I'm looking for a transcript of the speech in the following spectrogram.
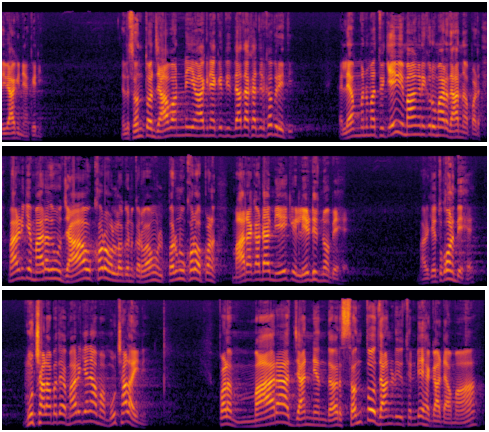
એવી આજ્ઞા કરી. એટલે સંતો જવાનું નહીં આજ્ઞા કરી દાદા ખાતર ખબર હતી? એટલે એમ મનમાં થયું કે એવી માંગણી કરું, મારે ધાર ના પડે. મારે કે મારે હું જાઉં ખરો લગ્ન કરવા, હું પરણું ખરો, પણ મારા ગાડામાં એ કે લેડીઝ ન બેહે. મારે કે તું કોણ બેહે? મૂછાળા બધા, મારે કે આમાં મૂછાળા નહીં. પણ મારા જાનની અંદર સંતો જાનડ્યું થઈને બે ગાડામાં,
